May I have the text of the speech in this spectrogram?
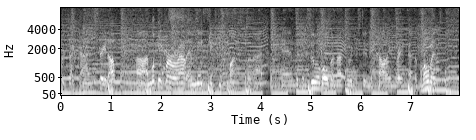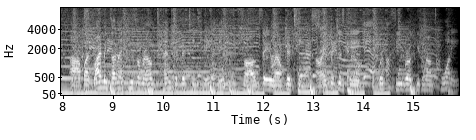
Reject that straight up. Uh, I'm looking for around at least 60 plus for that. And the consumables I'm not too interested in selling right at the moment. Uh, but Ryan McDonagh, he's around 10 to 15k, I think. So I would say around 15. Alright, 15k. With Seabrook, he's around 20.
